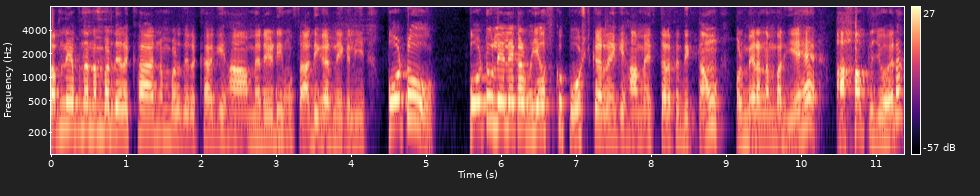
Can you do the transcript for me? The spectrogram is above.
सबने अपना नंबर दे रखा, नंबर दे रखा कि हाँ मैं रेडी हूँ शादी करने के लिए। फ़ोटो फ़ोटो ले लेकर भैया उसको पोस्ट कर रहे हैं कि हाँ मैं इस तरह से दिखता हूँ और मेरा नंबर ये है, आप जो है ना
